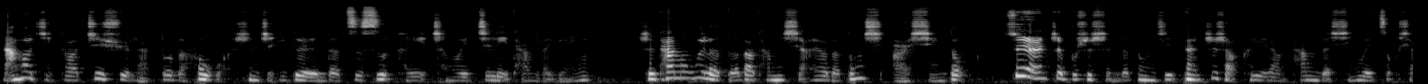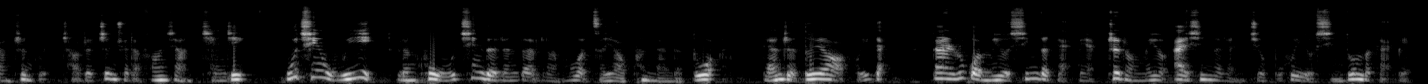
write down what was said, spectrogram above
然后警告继续懒惰的后果，甚至一个人的自私可以成为激励他们的原因，使他们为了得到他们想要的东西而行动。虽然这不是神的动机，但至少可以让他们的行为走向正轨，朝着正确的方向前进。无情无义、冷酷无情的人的冷漠，则要困难得多。两者都要悔改，但如果没有新的改变，这种没有爱心的人就不会有行动的改变。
